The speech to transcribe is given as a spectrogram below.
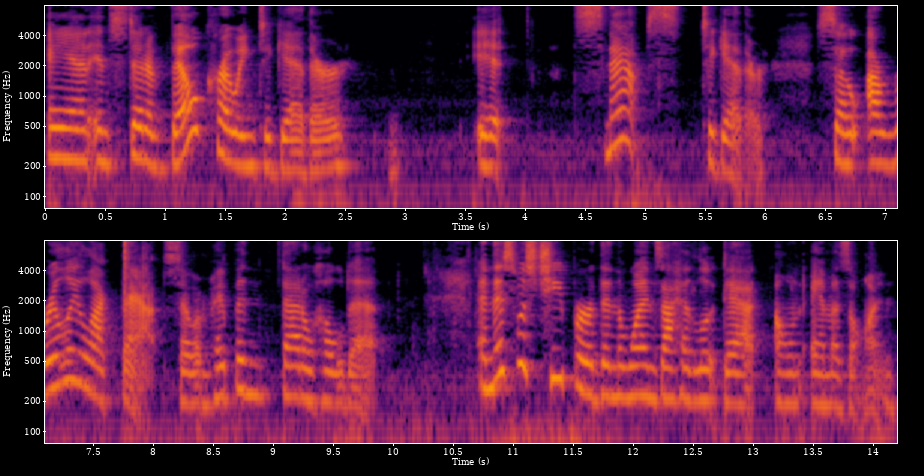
And instead of Velcroing together, it snaps together. So I really like that. So I'm hoping that'll hold up. And this was cheaper than the ones I had looked at on Amazon.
